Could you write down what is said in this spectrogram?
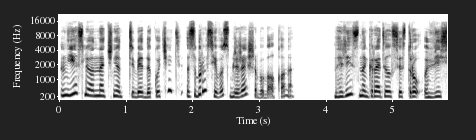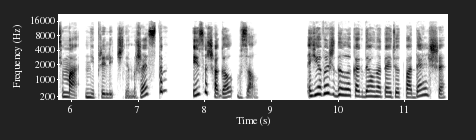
если он начнет тебе докучать, сбрось его с ближайшего балкона». Рис наградил сестру весьма неприличным жестом и зашагал в зал. Я выждала, когда он отойдет подальше,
